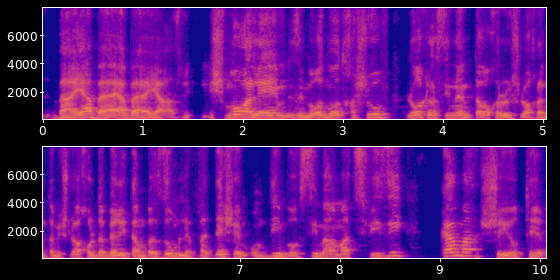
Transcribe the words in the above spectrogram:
בעיה, בעיה, בעיה. אז לשמור עליהם זה מאוד מאוד חשוב, לא רק לשים להם את האוכל או לשלוח להם את המשלוח או לדבר איתם בזום, לוודא שהם עומדים ועושים מאמץ פיזי כמה שיותר.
